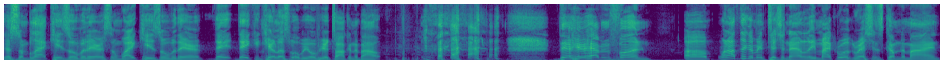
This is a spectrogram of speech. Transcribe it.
There's some black kids over there, some white kids over there. They, they can care less what we're over here talking about. They're here having fun. Uh, when I think of intentionality, microaggressions come to mind,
